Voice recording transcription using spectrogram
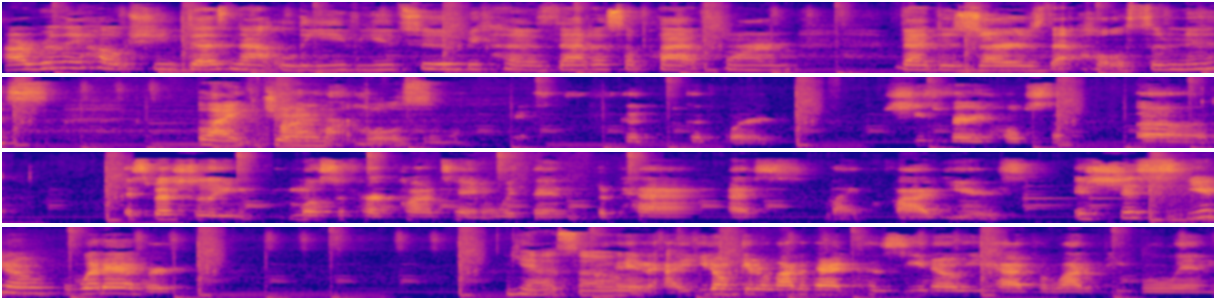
I really hope she does not leave YouTube because that is a platform that deserves that wholesomeness, like Jenna. Marbles. Good, good word. She's very wholesome. Uh, especially most of her content within the past like five years. It's just, you know, whatever. Yeah, so and you don't get a lot of that because you know you have a lot of people in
